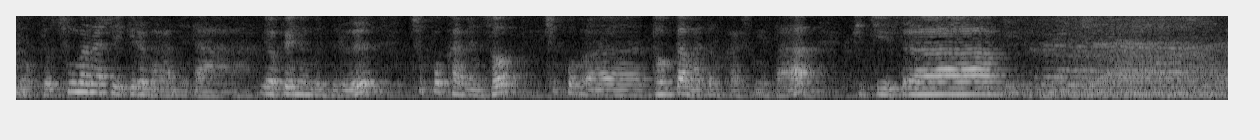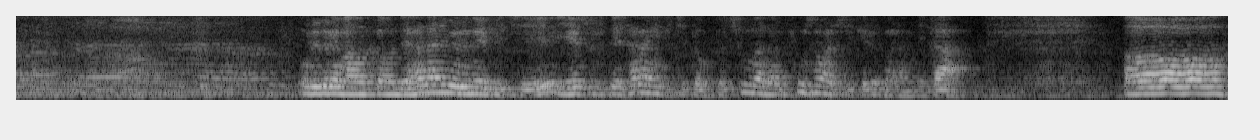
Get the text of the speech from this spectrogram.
더욱더 충만할 수 있기를 바랍니다. 옆에 있는 분들을 축복하면서 축복 아, 덕담하도록 하겠습니다. 빛이 있으라. 우리들의 마음 가운데 하나님의 은혜의 빛이 예수 그리스도의 사랑의 빛이 더욱더 충만하고 풍성할 수 있기를 바랍니다. 어,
